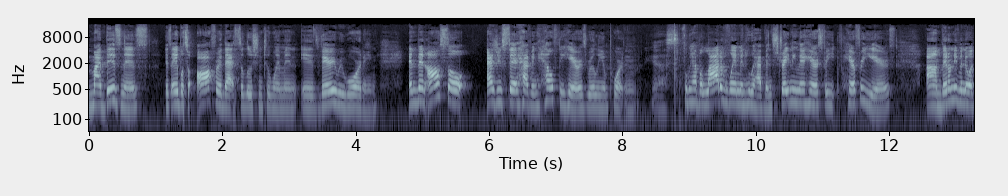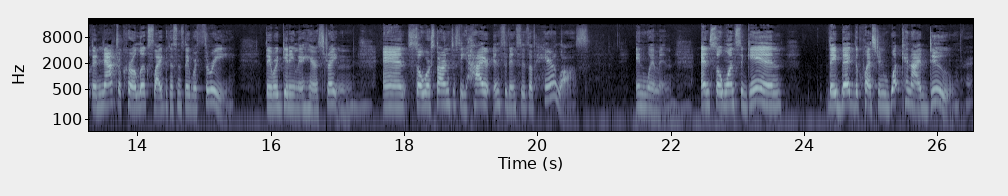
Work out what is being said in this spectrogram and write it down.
my business is able to offer that solution to women is very rewarding. And then also, as you said, having healthy hair is really important. Yes. So we have a lot of women who have been straightening their hairs for, hair for years. Um, they don't even know what their natural curl looks like because since they were three, they were getting their hair straightened. And so we're starting to see higher incidences of hair loss in women. And so once again, they beg the question, what can I do? Right.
